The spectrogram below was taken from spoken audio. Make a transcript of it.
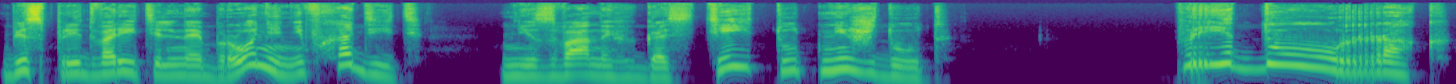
Без предварительной брони не входить. Незваных гостей тут не ждут». «Придурок!»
